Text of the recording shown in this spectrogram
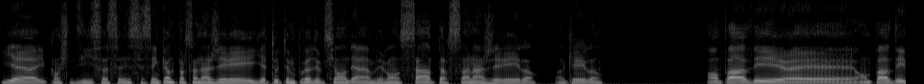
Il y a, comme je te dis, c'est c'est 50 personnes à gérer. Il y a toute une production d'environ 100 personnes à gérer, là. OK, là? On parle des, euh, on parle des,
